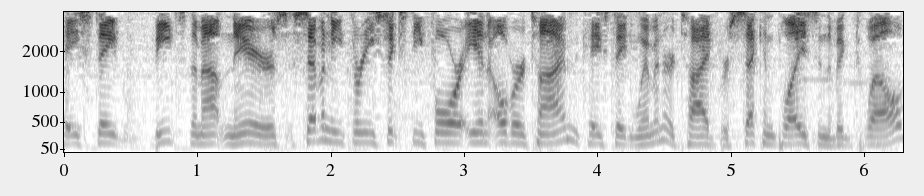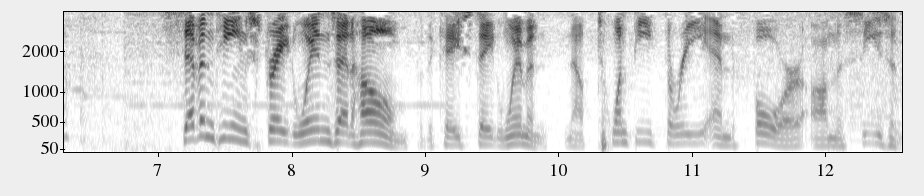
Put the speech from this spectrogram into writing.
K State beats the Mountaineers 73 64 in overtime. The K State women are tied for second place in the Big 12. 17 straight wins at home for the K State women. Now 23 and 4 on the season.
